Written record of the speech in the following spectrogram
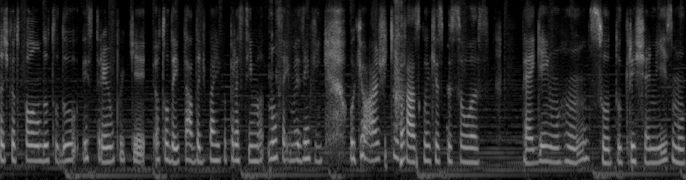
Acho que eu tô falando tudo estranho porque eu tô deitada de barriga pra cima. Não sei, mas enfim. O que eu acho que faz com que as pessoas peguem um ranço do cristianismo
